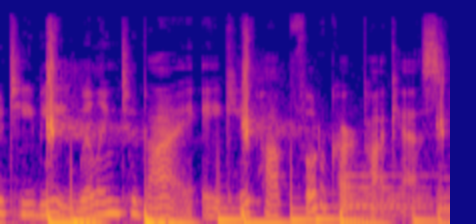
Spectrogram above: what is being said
WTB Willing to Buy, a K pop photocard podcast.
